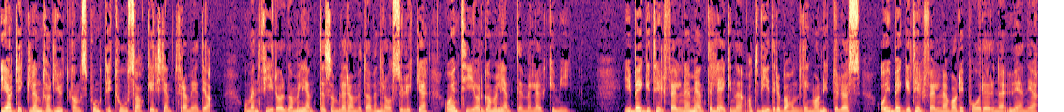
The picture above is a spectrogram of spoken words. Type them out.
I artikkelen tar de utgangspunkt i to saker kjent fra media. Om en fire år gammel jente som ble rammet av en rasulykke, og en ti år gammel jente med leukemi. I begge tilfellene mente legene at videre behandling var nytteløs, og i begge tilfellene var de pårørende uenige.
